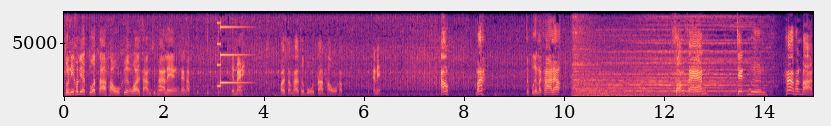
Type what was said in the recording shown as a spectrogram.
ตัวนี้เขาเรียกตัวตาเทาเครื่อง 135 แรงนะครับ เห็นไหม135เทอร์โบตาเทาครับอันเนี้ยเอามา จะเปิดราคาแล้ว 275,000 บาท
